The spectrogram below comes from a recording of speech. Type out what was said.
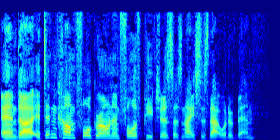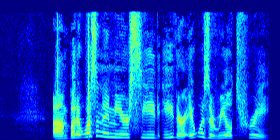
And uh, it didn't come full grown and full of peaches, as nice as that would have been. Um, but it wasn't a mere seed either, it was a real tree.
